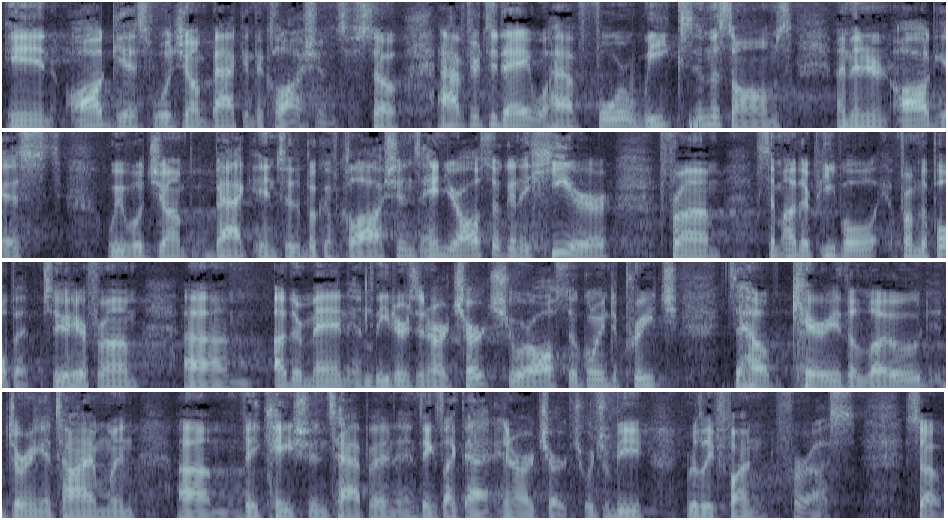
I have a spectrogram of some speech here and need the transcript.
in August, we'll jump back into Colossians. So after today, we'll have four weeks in the Psalms, and then in August, we will jump back into the book of Colossians. And you're also going to hear from some other people from the pulpit. So you'll hear from um, other men and leaders in our church who are also going to preach to help carry the load during a time when um, vacations happen and things like that in our church, which will be really fun for us. So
